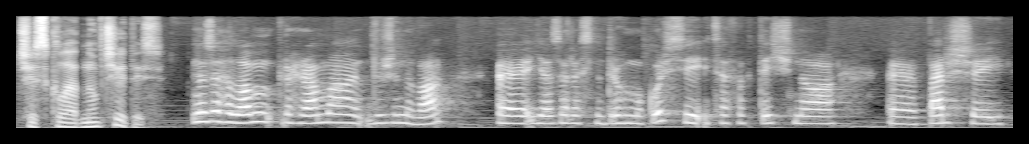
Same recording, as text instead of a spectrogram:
Чи складно вчитись? Ну, загалом програма дуже нова. Е, Я зараз на другому курсі, і це фактично е, перший,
